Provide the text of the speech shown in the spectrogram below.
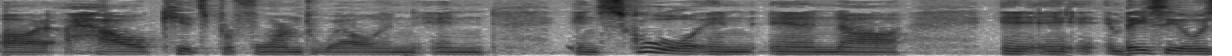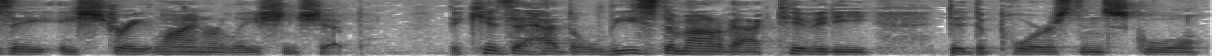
uh, how kids performed well in in in school, and and uh, and, and basically it was a, a straight line relationship. The kids that had the least amount of activity did the poorest in school.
